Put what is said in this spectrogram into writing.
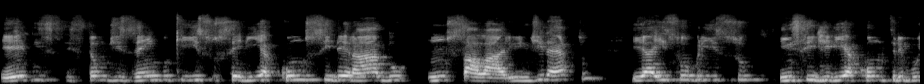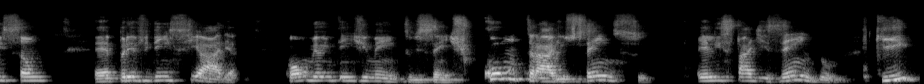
eles estão dizendo que isso seria considerado um salário indireto, e aí sobre isso incidiria a contribuição é, previdenciária. Qual o meu entendimento, Vicente? Contrário senso, ele está dizendo que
